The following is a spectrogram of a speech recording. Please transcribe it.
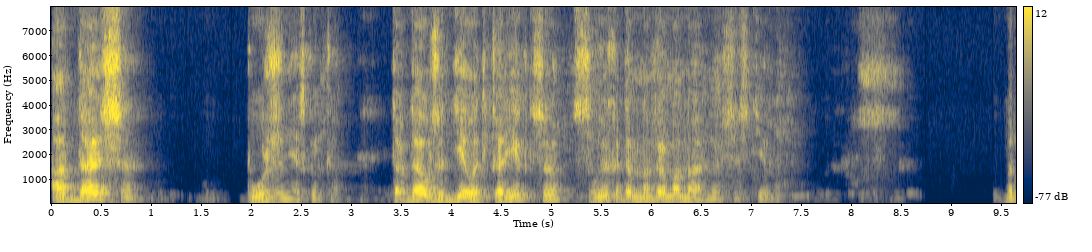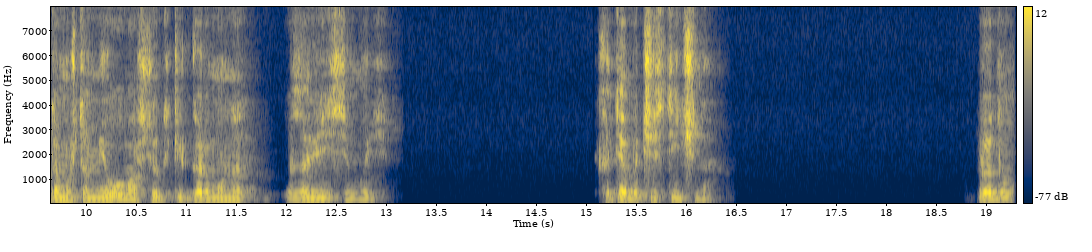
А дальше, позже несколько, тогда уже делать коррекцию с выходом на гормональную систему. потому что миома все-таки гормонозависимый. Хотя бы частично. Продукт.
